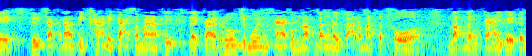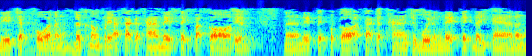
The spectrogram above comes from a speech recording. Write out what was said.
គឺចាប់ផ្ដើមពីខនិកសមាធិដែលកើតរួមជាមួយនឹងការកំណត់ដឹងនៅបរមត្តធម៌កំណត់ដឹងកាយវេទនាចិត្តធម៌ហ្នឹងនៅក្នុងព្រះអត្តកថានេតិបកទៀតណានេតិបកអត្តកថាជាមួយនឹងនេតិដីកាហ្នឹង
